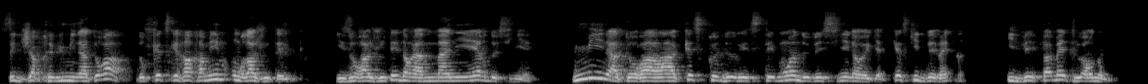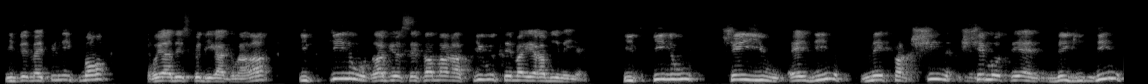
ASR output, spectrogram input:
C'est déjà prévu Minatora. Donc qu'est-ce que les Rachamim ont rajouté? Ils ont rajouté dans la manière de signer. Minatora, qu'est-ce que les témoins devaient signer dans le guet? Qu'est-ce qu'ils devaient mettre? Ils ne devaient pas mettre leur nom. Ils devaient mettre uniquement, regardez ce que dit Gagmara, Itkinu, Rabbi Yosef Amara, Piru Tema Rabbi Meir. Itkinu, Sheiyu, Edim, Mefarshin, Shemoteen, Begitin,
